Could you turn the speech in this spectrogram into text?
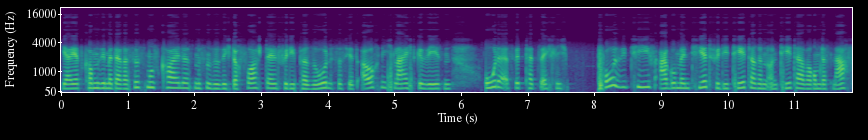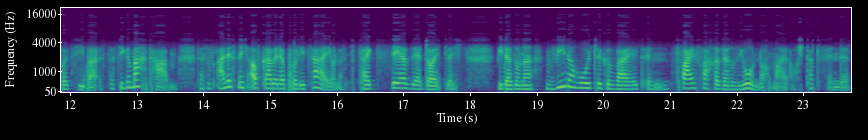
ja, jetzt kommen Sie mit der Rassismuskeule, das müssen Sie sich doch vorstellen, für die Person ist das jetzt auch nicht leicht gewesen. Oder es wird tatsächlich positiv argumentiert für die Täterinnen und Täter, warum das nachvollziehbar ist, was sie gemacht haben. Das ist alles nicht Aufgabe der Polizei und das zeigt sehr, sehr deutlich, wie da so eine wiederholte Gewalt in zweifacher Version nochmal auch stattfindet.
